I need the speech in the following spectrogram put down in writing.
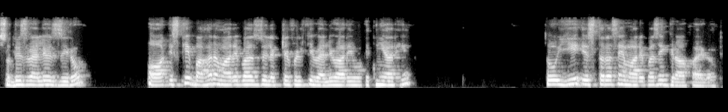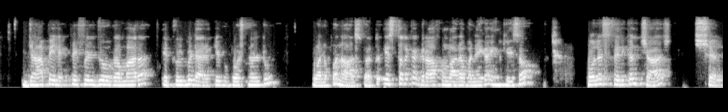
so this value is zero और इसके बाहर हमारे पास जो इलेक्ट्रिक फ़ील्ड की वैल्यू आ रही है, वो कितनी आ रही है? तो ये इस तरह से हमारे पास एक ग्राफ आएगा, जहाँ पे इलेक्ट्रिक फ़ील्ड जो होगा हमारा it will be directly proportional to one upon R square तो इस तरह का ग्राफ हमारा बनेगा in case of hollow spherical charge shell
